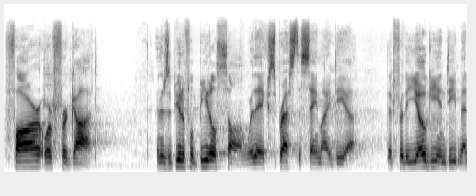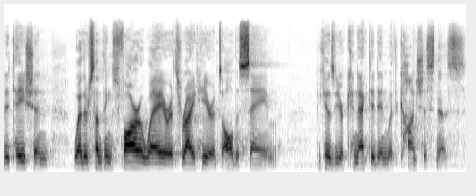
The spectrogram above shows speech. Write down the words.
Far or forgot. And there's a beautiful Beatles song where they express the same idea that for the yogi in deep meditation, whether something's far away or it's right here, it's all the same because you're connected in with consciousness,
